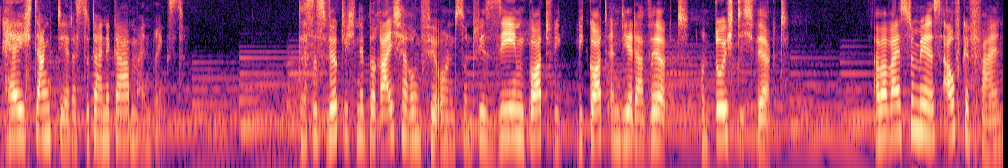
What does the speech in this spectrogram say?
Hey, ich danke dir, dass du deine Gaben einbringst. Das ist wirklich eine Bereicherung für uns und wir sehen Gott, wie, wie Gott in dir da wirkt und durch dich wirkt. Aber weißt du, mir ist aufgefallen,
